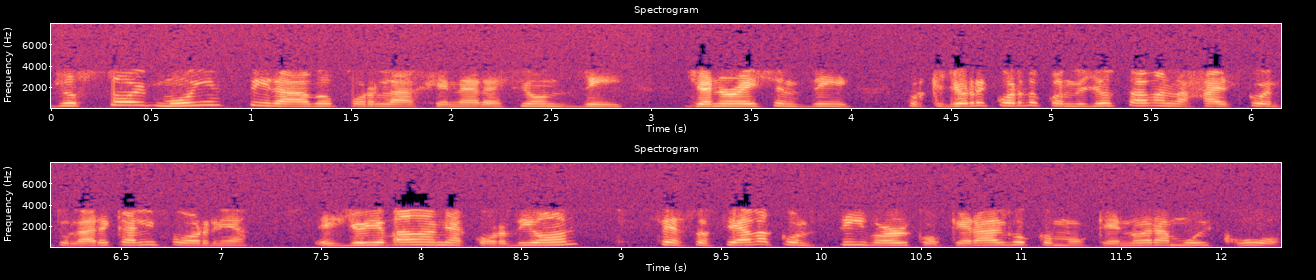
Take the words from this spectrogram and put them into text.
yo estoy muy inspirado por la generación Z, Generation Z, porque yo recuerdo cuando yo estaba en la high school en Tulare, California, eh, yo llevaba mi acordeón, se asociaba con Steve Urkel, que era algo como que no era muy cool.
